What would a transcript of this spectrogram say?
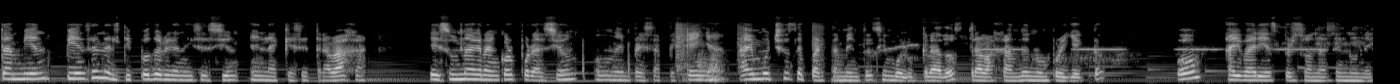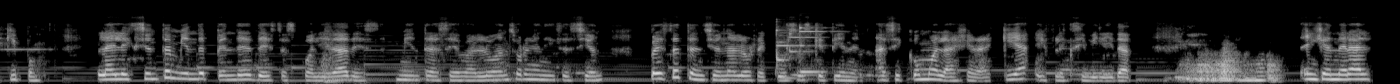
También piensa en el tipo de organización en la que se trabaja es una gran corporación o una empresa pequeña. Hay muchos departamentos involucrados trabajando en un proyecto o hay varias personas en un equipo. La elección también depende de estas cualidades. Mientras se evalúan su organización, presta atención a los recursos que tienen, así como a la jerarquía y flexibilidad. En general,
